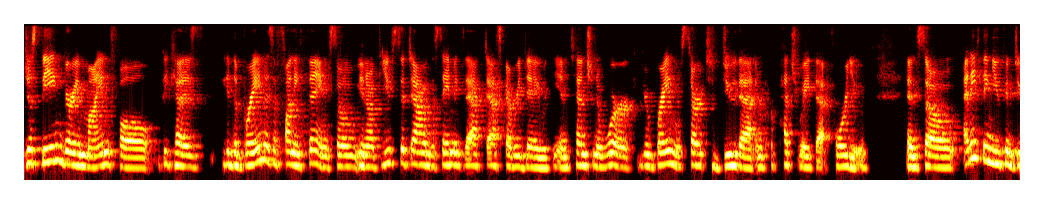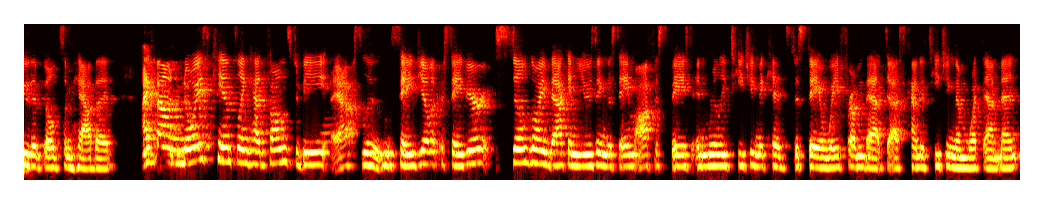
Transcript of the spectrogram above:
Just being very mindful because the brain is a funny thing. So, you know, if you sit down at the same exact desk every day with the intention of work, your brain will start to do that and perpetuate that for you. And so, anything you can do that builds some habit I found noise canceling headphones to be absolute savior, savior. Still going back and using the same office space and really teaching the kids to stay away from that desk, kind of teaching them what that meant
